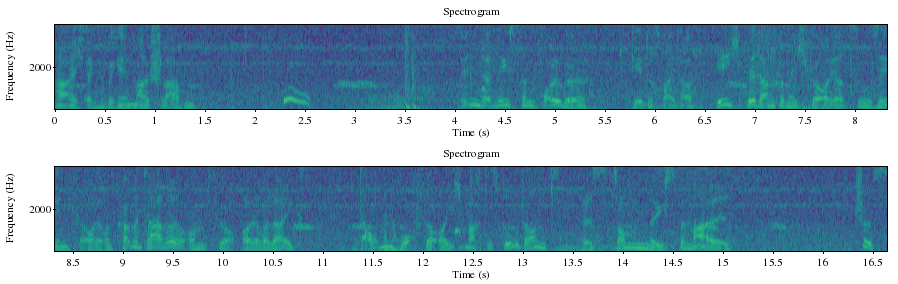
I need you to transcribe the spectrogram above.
Ah, ich denke, wir gehen mal schlafen. In der nächsten Folge geht es weiter. Ich bedanke mich für euer Zusehen, für eure Kommentare und für eure Likes. Daumen hoch für euch, macht es gut und bis zum nächsten Mal. Tschüss.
